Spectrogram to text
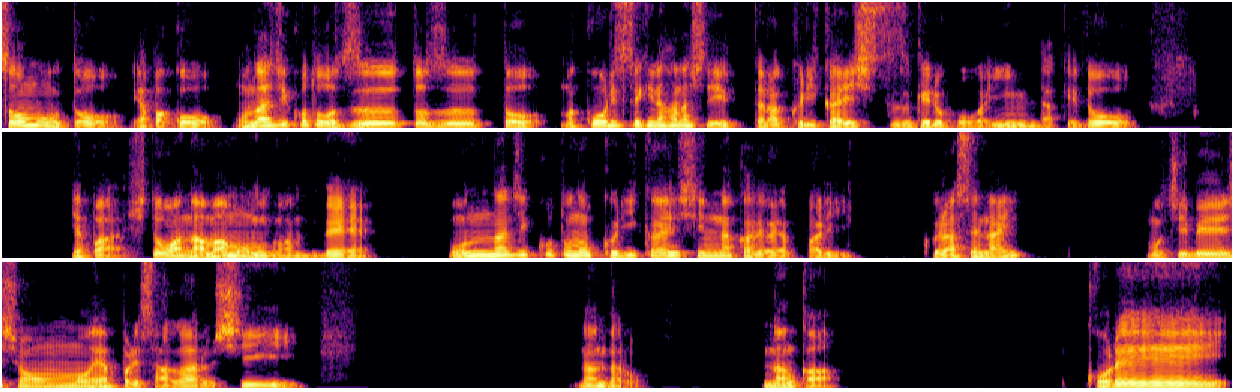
そう思うと、やっぱこう、同じことをずっとずっと、まあ、効率的な話で言ったら繰り返し続ける方がいいんだけど、やっぱ人は生ものなんで、同じことの繰り返しの中ではやっぱり暮らせないモチベーションもやっぱり下がるし、なんだろう。なんか、これ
